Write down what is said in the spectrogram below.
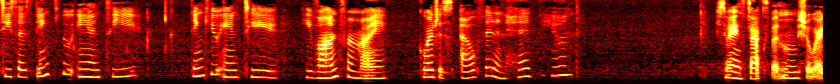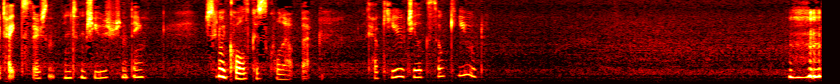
T says, thank you, Auntie. Thank you, Auntie Yvonne, for my gorgeous outfit and headband. She's wearing socks, but maybe she'll wear tights some, and some shoes or something. She's gonna be cold because it's cold out, but look how cute. She looks so cute. Hope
